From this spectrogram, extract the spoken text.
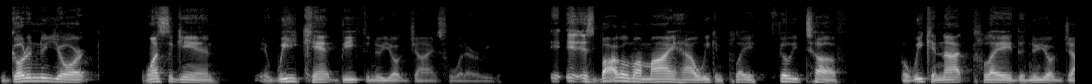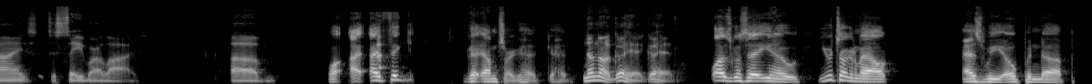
We go to New York once again, and we can't beat the New York Giants for whatever reason. It, it's boggled my mind how we can play Philly tough, but we cannot play the New York Giants to save our lives. Um, well, I, I think I'm sorry. Go ahead. Go ahead. No, no, go ahead. Go ahead. Well, I was going to say, you know, you were talking about as we opened up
